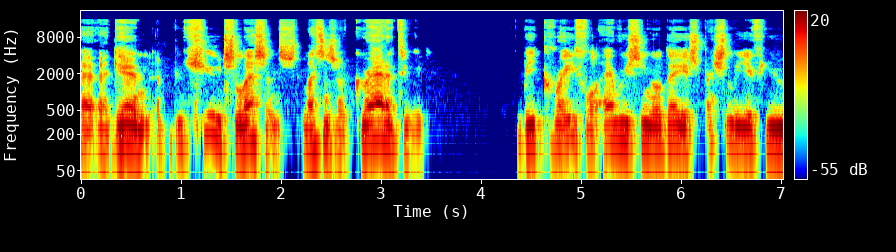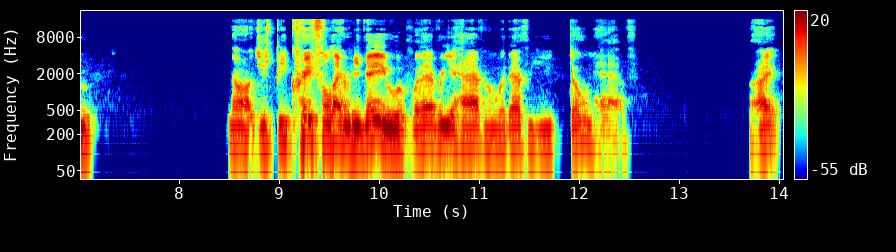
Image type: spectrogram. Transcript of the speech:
uh, again huge lessons lessons of gratitude. Be grateful every single day especially if you no, just be grateful every day with whatever you have and whatever you don't have. Right?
